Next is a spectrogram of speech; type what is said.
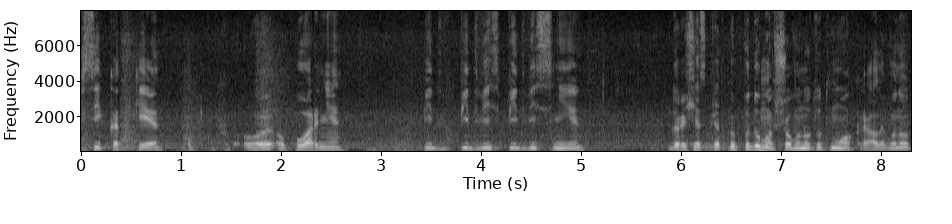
всі катки опорні, під, підвіс, підвісні. До речі, я спочатку подумав, що воно тут мокре, але воно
